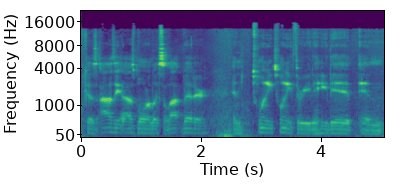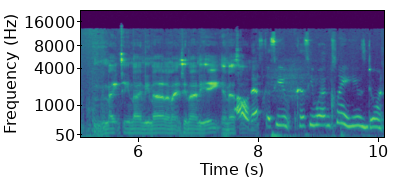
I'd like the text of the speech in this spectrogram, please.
because Ozzy Osbourne looks a lot better in 2023 than he did in 1999 and 1998, and that's Oh, that's because he because he wasn't clean. He was doing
